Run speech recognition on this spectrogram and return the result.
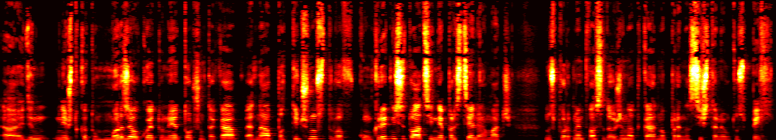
а, един нещо като мързел, което не е точно така, една апатичност в конкретни ситуации, не през целия матч. Но според мен това се дължи на така едно пренасищане от успехи.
